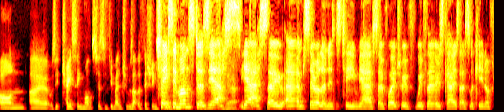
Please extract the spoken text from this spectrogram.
on uh, was it Chasing Monsters? Did you mention was that the fishing? Chasing Monsters, yes, yeah. So um, Cyril and his team, yeah. So I've worked with with those guys. I was lucky enough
